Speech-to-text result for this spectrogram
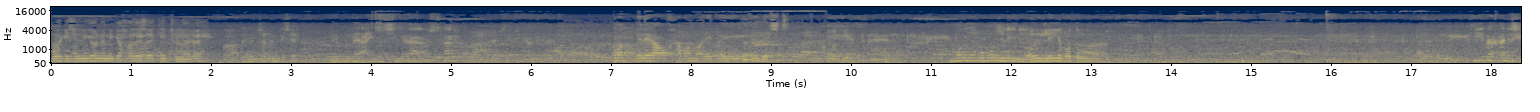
বাকী জিলিকিখন এনেকৈ সজাইছে কি ধুনীয়াকৈ বেলুন চেলুন দিছে এইফালে আহিব চিঙৰা আৰু চাহ অসমত বেলেগ আকৌ খাব নোৱাৰি এইটো এইটোৱে বেষ্ট মই জানো মোৰ জিলিকি নেকি জিলিকি ফটো কি ভাষা দিছে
